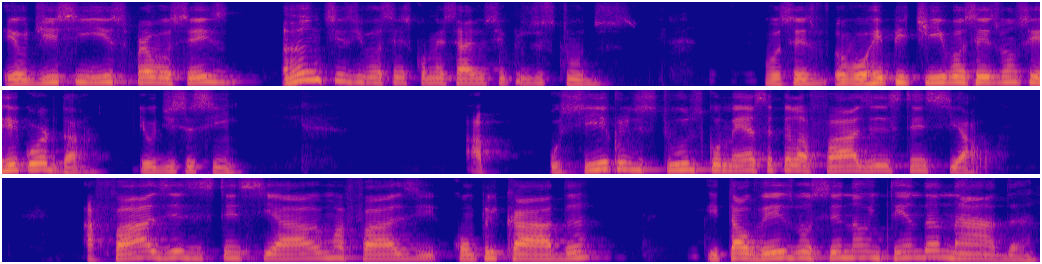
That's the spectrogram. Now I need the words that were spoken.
eu disse isso para vocês antes de vocês começarem o ciclo de estudos. vocês, eu vou repetir e vocês vão se recordar. Eu disse assim: a, o ciclo de estudos começa pela fase existencial. A fase existencial é uma fase complicada e talvez você não entenda nada,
